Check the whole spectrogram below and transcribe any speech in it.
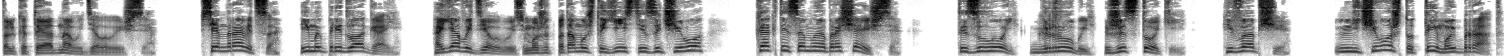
Только ты одна выделываешься. Всем нравится? Им и предлагай. А я выделываюсь, может, потому что есть из-за чего? Как ты со мной обращаешься? Ты злой, грубый, жестокий. И вообще, ничего, что ты мой брат.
